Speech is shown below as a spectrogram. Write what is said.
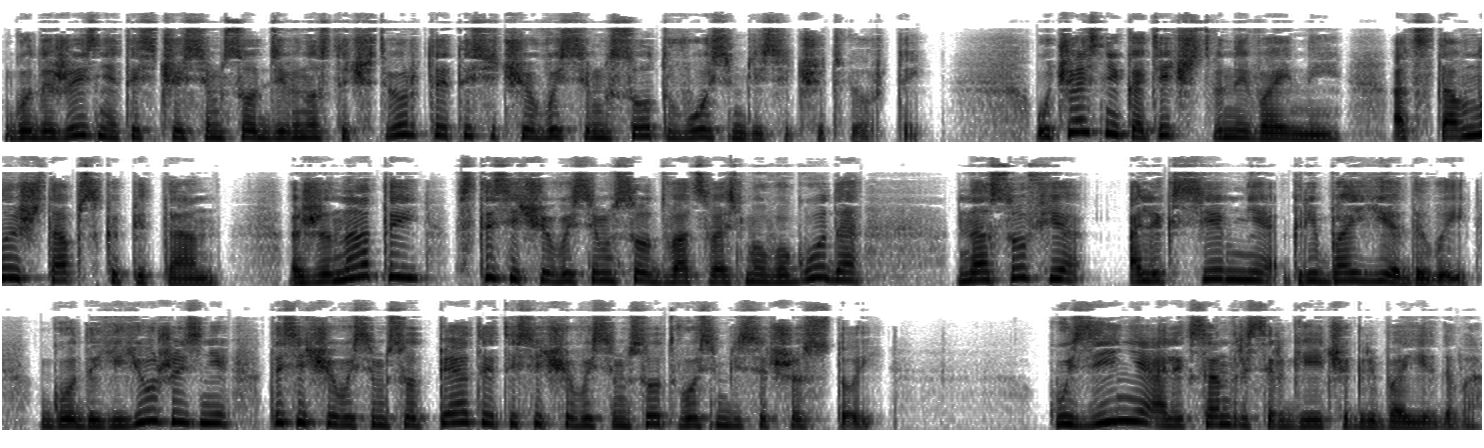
годы жизни 1794-1884. Участник Отечественной войны, отставной штабс-капитан, женатый с 1828 года на Софье Алексеевне Грибоедовой, годы ее жизни 1805-1886, кузине Александра Сергеевича Грибоедова.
